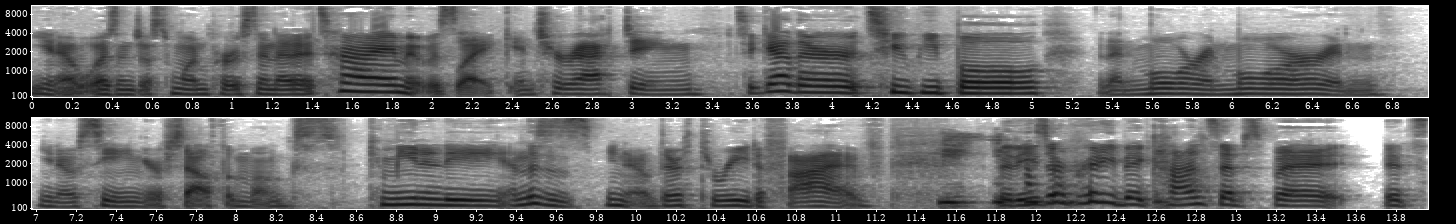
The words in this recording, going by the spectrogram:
you know, it wasn't just one person at a time. It was like interacting together, two people, and then more and more, and you know, seeing yourself amongst community. And this is, you know, they're three to five. So these are pretty big concepts, but it's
